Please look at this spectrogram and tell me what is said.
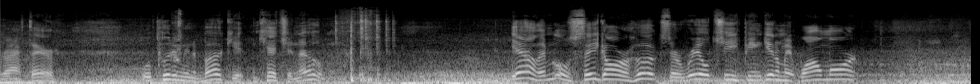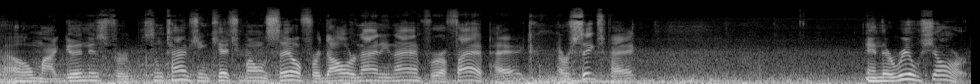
right there. We'll put them in a bucket and catch another. Yeah, them little Seaguar hooks are real cheap. You can get them at Walmart. Oh my goodness, for sometimes you can catch them on sale for $1.99 for a five pack or six pack. And they're real sharp,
